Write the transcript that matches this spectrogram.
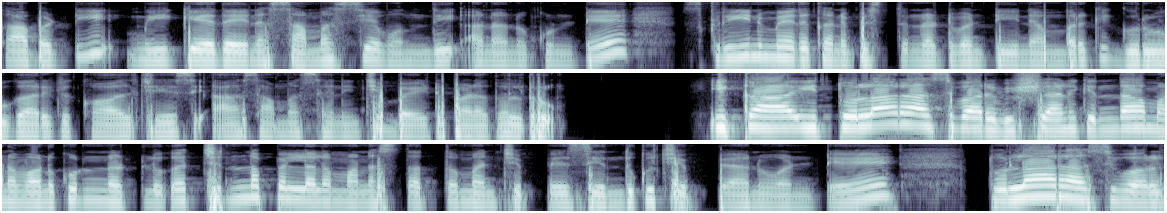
కాబట్టి మీకేదైనా సమస్య ఉంది అని అనుకుంటే స్క్రీన్ మీద కనిపిస్తున్నటువంటి ఈ నెంబర్కి గురువుగారికి కాల్ చేసి ఆ సమస్య నుంచి బయటపడగలరు. ఇక ఈ తులారాశి వారి విషయానికి కింద మనం అనుకున్నట్లుగా చిన్నపిల్లల మనస్తత్వం అని చెప్పేసి ఎందుకు చెప్పాను అంటే తులారాశి వారు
